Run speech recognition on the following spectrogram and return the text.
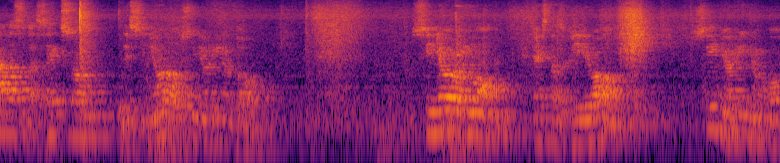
havas la sexon de signora o signorino do. Signoro mo estas viro, signorino o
